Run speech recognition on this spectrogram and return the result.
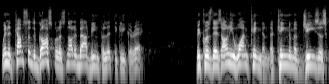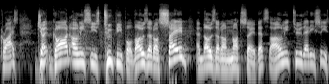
when it comes to the gospel, it's not about being politically correct because there's only one kingdom, the kingdom of Jesus Christ. God only sees two people those that are saved and those that are not saved. That's the only two that He sees.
